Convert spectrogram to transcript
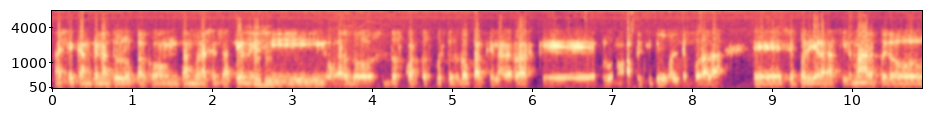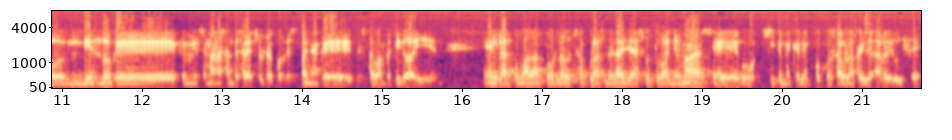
a ese campeonato de Europa con tan buenas sensaciones y, y lograr dos, dos cuartos puestos de Europa, que la verdad es que, pues bueno, a principio igual de temporada eh, se puede llegar a firmar, pero viendo que, que semanas antes había hecho el récord de España, que, que estaba metido ahí en, en la pomada por la lucha por las medallas otro año más, eh, bueno, sí que me quedé un poco sabla agridulce.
